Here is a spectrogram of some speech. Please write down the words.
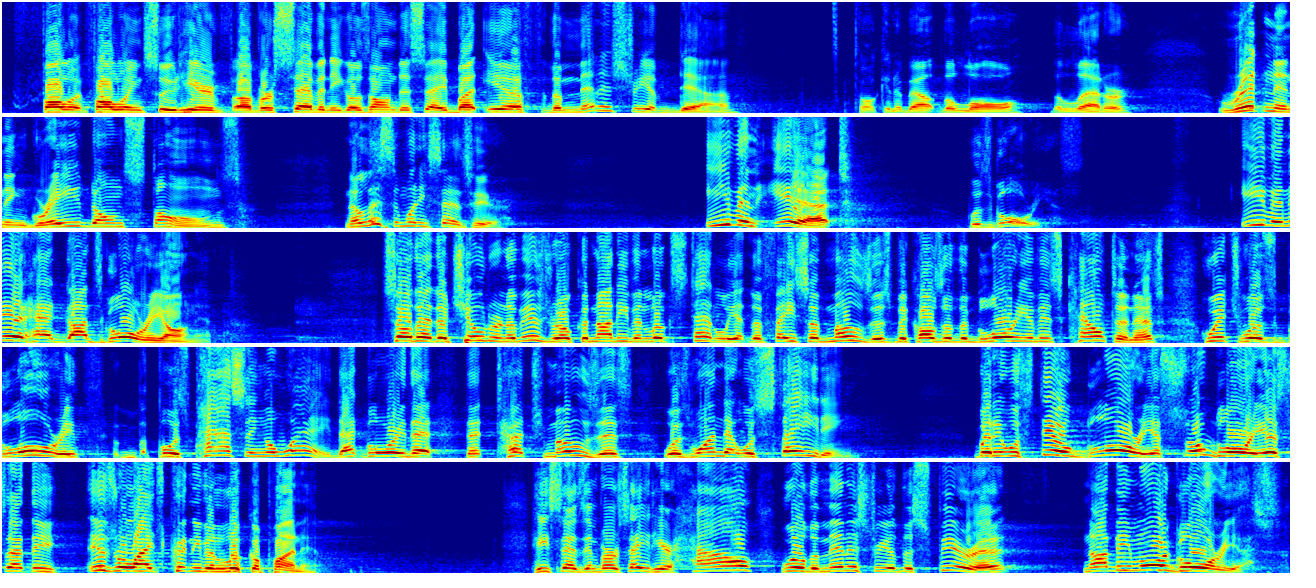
Follow, following suit here, uh, verse 7, he goes on to say, But if the ministry of death, talking about the law, the letter, written and engraved on stones, now listen what he says here. Even it was glorious. Even it had God's glory on it so that the children of Israel could not even look steadily at the face of Moses because of the glory of his countenance, which was glory, was passing away. That glory that, that touched Moses was one that was fading. But it was still glorious, so glorious that the Israelites couldn't even look upon it. He says in verse 8 here, How will the ministry of the Spirit not be more glorious?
